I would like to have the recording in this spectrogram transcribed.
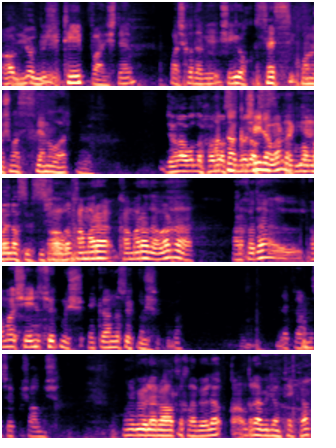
Abi güzelmiş. Teyip var işte. Başka da bir şey yok. Ses konuşma sistemi var. Cenab-ı Allah Hatta şey de var da kullanmayı e, nasip etsin inşallah. kamera kamera da var da arkada e, ama şeyini sökmüş. Ekranını sökmüş. Ekranını sökmüş almış. Bunu böyle rahatlıkla böyle kaldırabiliyorsun tekrar.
